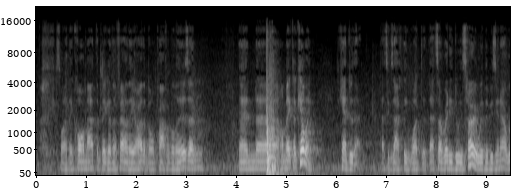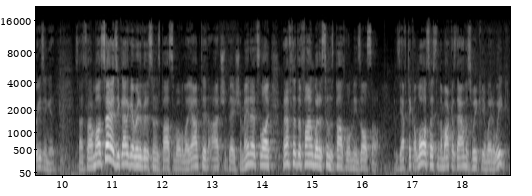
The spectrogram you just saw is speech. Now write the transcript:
That's why they call them that. The bigger the fatter they are, the more profitable it is, and then uh, he'll make a killing. You can't do that. That's exactly what the, that's already doing cherry with it because you're now raising it. So that's what Amal says. You got to get rid of it as soon as possible. We have to define what as soon as possible means also because you have to take a loss. Let's say the market's down this week. And you wait a week.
